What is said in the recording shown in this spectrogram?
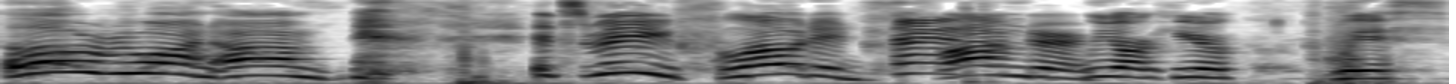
Hello, everyone. Um, it's me, Floated Flounder. We are here with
